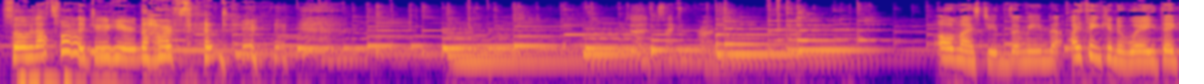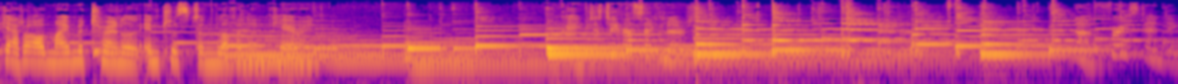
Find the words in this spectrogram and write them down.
So that's what I do here in the Harp Centre. Good, second part. All my students, I mean, I think in a way they get all my maternal interest and loving and caring. Okay, just take that second note. Now, first ending.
